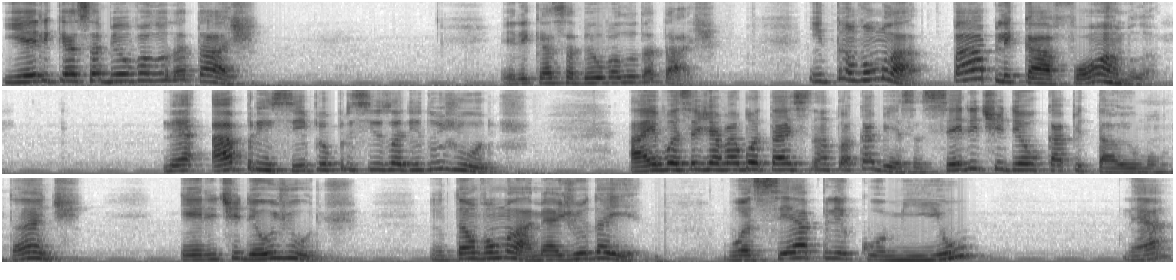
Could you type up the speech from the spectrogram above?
E ele quer saber o valor da taxa. Ele quer saber o valor da taxa. Então, vamos lá. Para aplicar a fórmula, né, a princípio eu preciso ali dos juros. Aí você já vai botar isso na tua cabeça. Se ele te deu o capital e o montante, ele te deu os juros. Então, vamos lá, me ajuda aí. Você aplicou mil, né?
